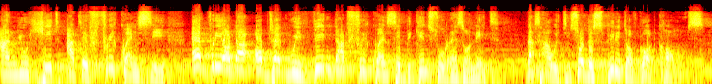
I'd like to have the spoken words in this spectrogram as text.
and you hit at a frequency every other object within that frequency begins to resonate. That's how it is. So the spirit of god comes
